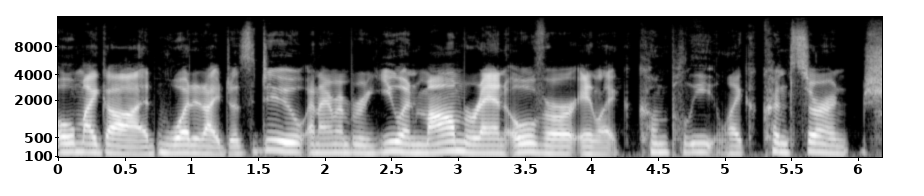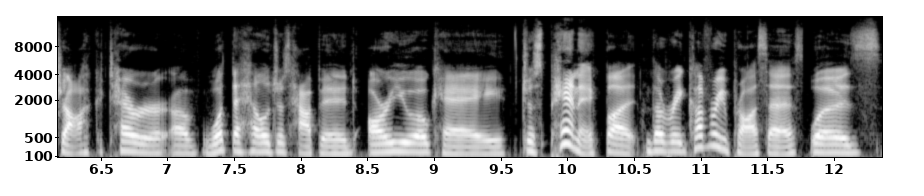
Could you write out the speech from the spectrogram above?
oh my god what did i just do and i remember you and mom ran over in like complete like concern shock terror of what the hell just happened are you okay just panic but the recovery process was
